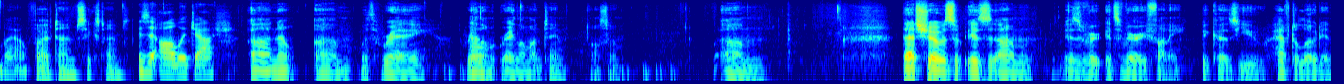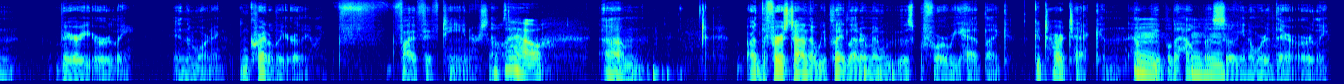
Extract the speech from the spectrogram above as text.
Wow. five times, six times. Is it all with Josh? Uh, no, um, with Ray, Ray, Oh. La, Ray LaMontagne also. Um, that show is is um, is ver- it's very funny because you have to load in very early in the morning, incredibly early, like five fifteen or something. Wow. Or the first time that we played Letterman it was before we had like guitar tech and help people to help us. So you know we're there early.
